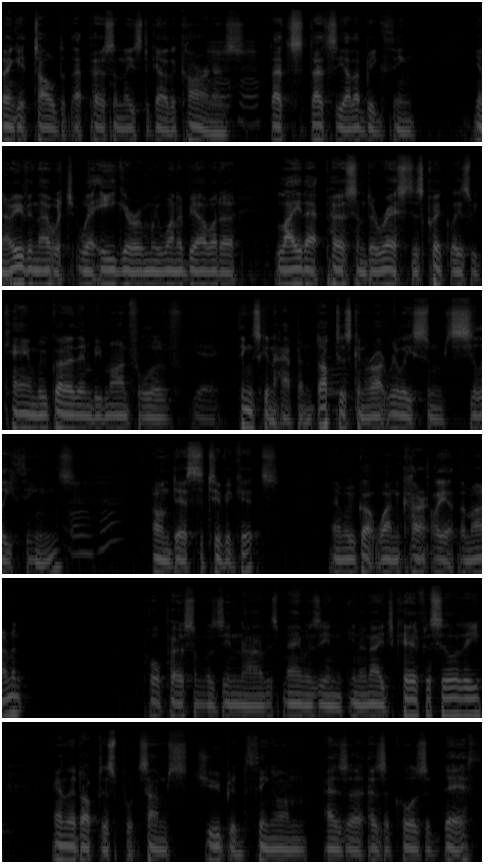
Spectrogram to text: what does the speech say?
don't get told that that person needs to go to the coroners. Mm-hmm. That's that's the other big thing. You know, even though we're, we're eager and we want to be able to lay that person to rest as quickly as we can, we've got to then be mindful of yeah, things can happen. Doctors can write really some silly things mm-hmm. on death certificates, and we've got one currently at the moment. Poor person was in. Uh, this man was in in an aged care facility, and the doctors put some stupid thing on as a as a cause of death,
